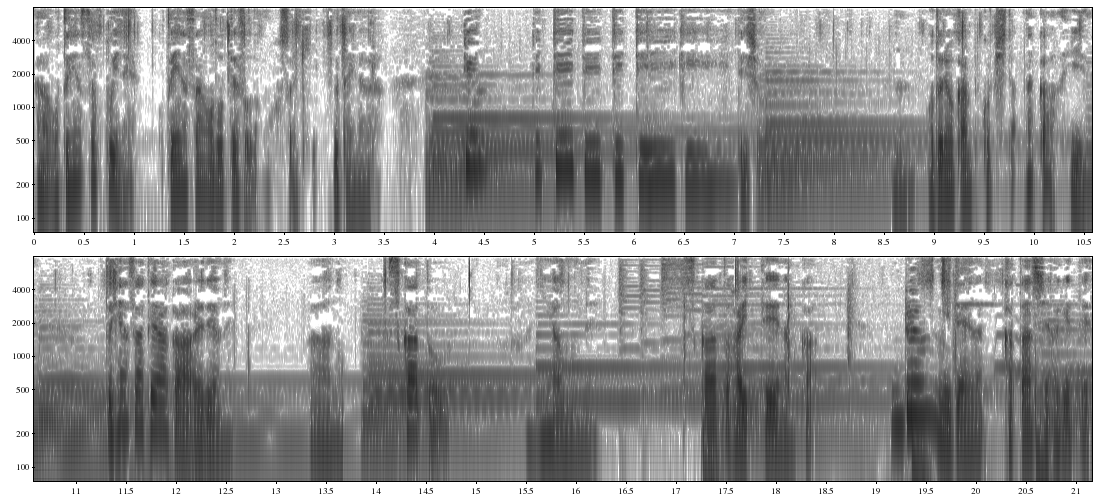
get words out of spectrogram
あ、音変さんっぽいね。音変さん踊ってそうだもん、さっき。歌いながら。リン、テテテテテテでしょ。うん。踊りを完璧した。なんか、いいね。音変さんってなんか、あれだよね。あの、スカート似合うもんね。スカート履いて、なんか、ルンみたいな片足上げて、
